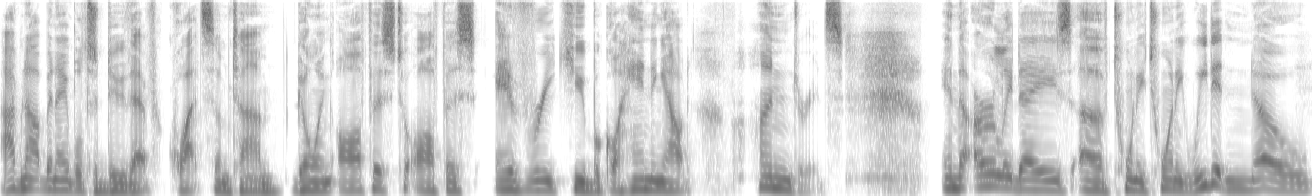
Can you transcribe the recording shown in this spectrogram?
I've not been able to do that for quite some time, going office to office, every cubicle, handing out hundreds. In the early days of 2020, we didn't know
